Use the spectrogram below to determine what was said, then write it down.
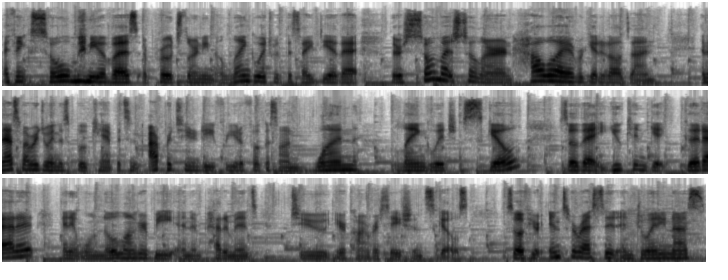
I think so many of us approach learning a language with this idea that there's so much to learn. How will I ever get it all done? And that's why we're doing this boot camp. It's an opportunity for you to focus on one language skill so that you can get good at it and it will no longer be an impediment to your conversation skills. So if you're interested in joining us,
